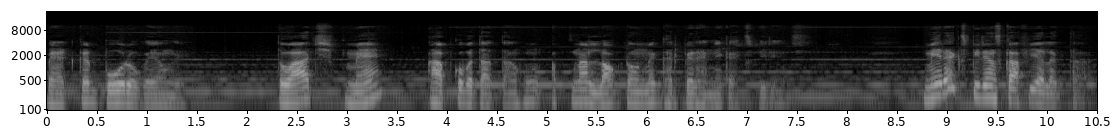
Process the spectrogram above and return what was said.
बैठ कर बोर हो गए होंगे। तो आज मैं आपको बताता हूँ अपना लॉकडाउन में घर पे रहने का एक्सपीरियंस मेरा एक्सपीरियंस काफ़ी अलग था।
